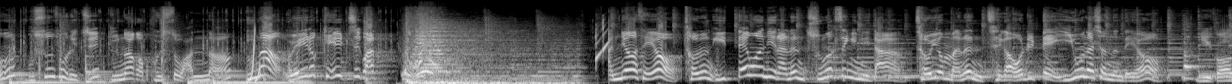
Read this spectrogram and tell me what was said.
응? 무슨 소리지? 누나가 벌써 왔나? 누나 왜 이렇게 일찍 왔... 안녕하세요. 저는 이땡원이라는 중학생입니다. 저희 엄마는 제가 어릴 때 이혼하셨는데요. 네가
